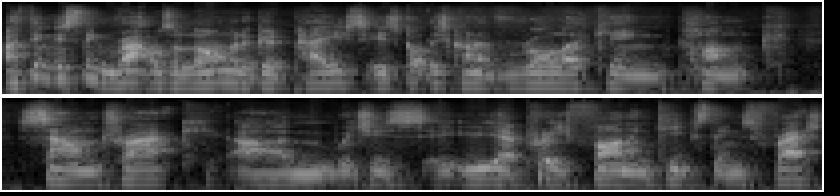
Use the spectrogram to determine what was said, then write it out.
I think this thing rattles along at a good pace. It's got this kind of rollicking punk soundtrack, um, which is yeah pretty fun and keeps things fresh.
